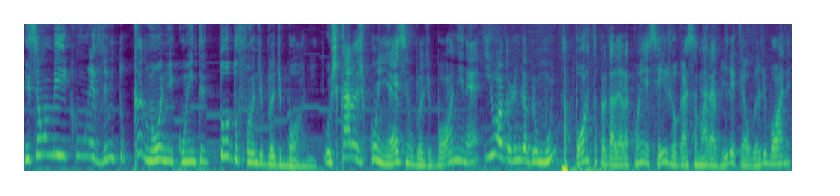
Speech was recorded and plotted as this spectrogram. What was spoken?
isso é um meio que um evento canônico entre todo fã de Bloodborne. Os caras conhecem o Bloodborne, né? E o Elden Ring abriu muita porta pra galera conhecer e jogar essa maravilha que é o Bloodborne.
